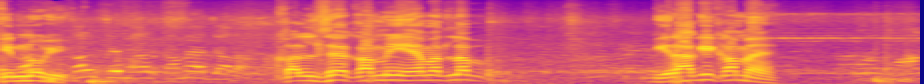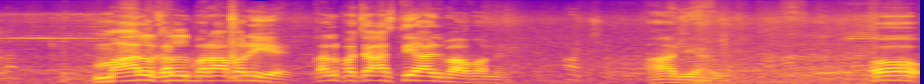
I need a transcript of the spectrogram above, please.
किन्नू की। कल से कम है ही मतलब गिराकी कम है। माल? माल कल बराबर ही है कल पचास थी आज बावन है। अच्छा हाँ जी हाँ जी। ओ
